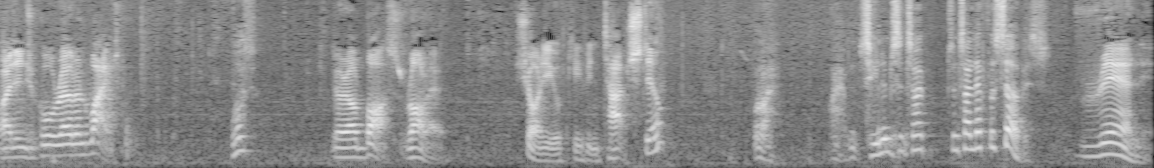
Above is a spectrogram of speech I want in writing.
Why didn't you call Roland White? What? Your old boss, Rollo. Surely you keep in touch still? Well, I, I haven't seen him since I since I left the service. Really?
